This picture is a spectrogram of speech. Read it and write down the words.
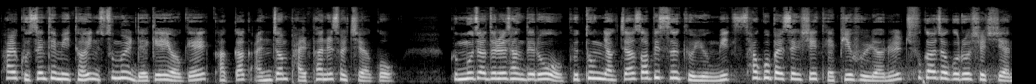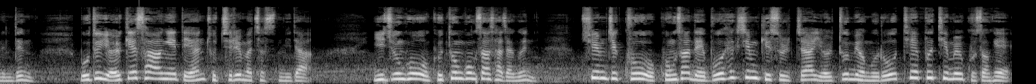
8, 9cm인 24개 역에 각각 안전 발판을 설치하고 근무자들을 상대로 교통약자 서비스 교육 및 사고 발생 시 대피 훈련을 추가적으로 실시하는 등 모두 10개 사항에 대한 조치를 마쳤습니다. 이중호 교통공사 사장은 취임 직후 공사 내부 핵심 기술자 12명으로 TF팀을 구성해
